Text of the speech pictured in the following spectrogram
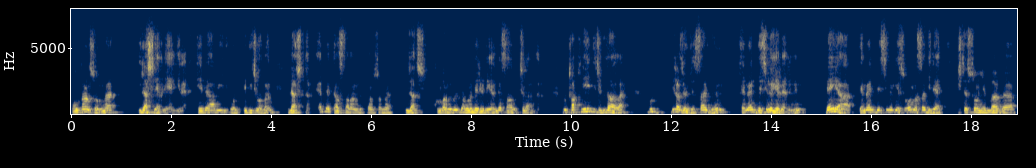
ondan sonra ilaç devreye girer. Tedavi edici olan ilaçtır. Elbette hastalandıktan sonra ilaç kullanılır ve onu belirleyen de sağlıkçılardır. Bu takviye edici gıdalar, bu biraz önce saydığım temel besin ögelerinin veya temel besin ögesi olmasa bile işte son yıllarda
